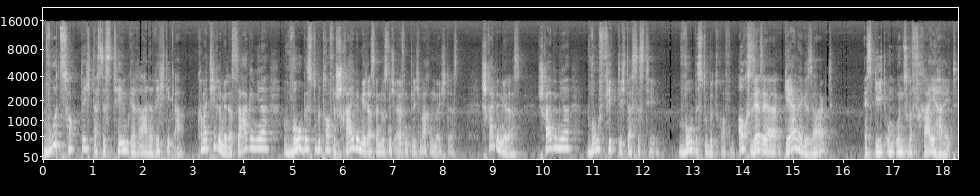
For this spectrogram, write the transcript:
Wo zockt dich das System gerade richtig ab? Kommentiere mir das, sage mir, wo bist du betroffen? Schreibe mir das, wenn du es nicht öffentlich machen möchtest. Schreibe mir das. Schreibe mir, wo fickt dich das System? Wo bist du betroffen? Auch sehr, sehr gerne gesagt, es geht um unsere Freiheit.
